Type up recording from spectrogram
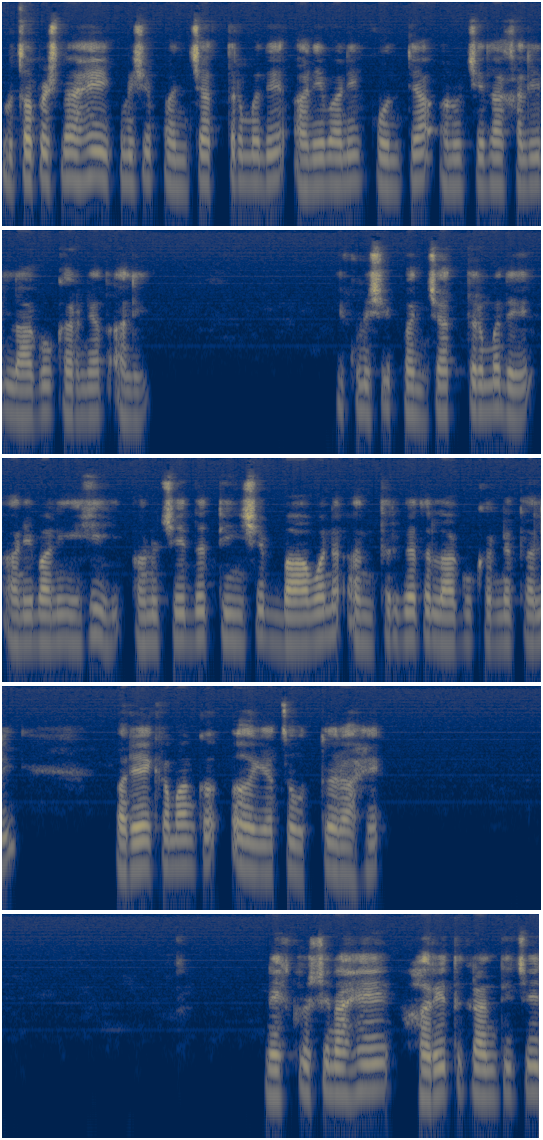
पुढचा प्रश्न आहे एकोणीसशे पंच्याहत्तरमध्ये आणीबाणी कोणत्या अनुच्छेदाखाली लागू करण्यात आली? एकोणीसशे पंच्याहत्तरमध्ये आणीबाणी ही अनुच्छेद तीनशे बावन्न अंतर्गत लागू करण्यात आली. पर्याय क्रमांक अ याचं उत्तर आहे. नेक्स्ट क्वेश्चन आहे हरित क्रांतीचे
